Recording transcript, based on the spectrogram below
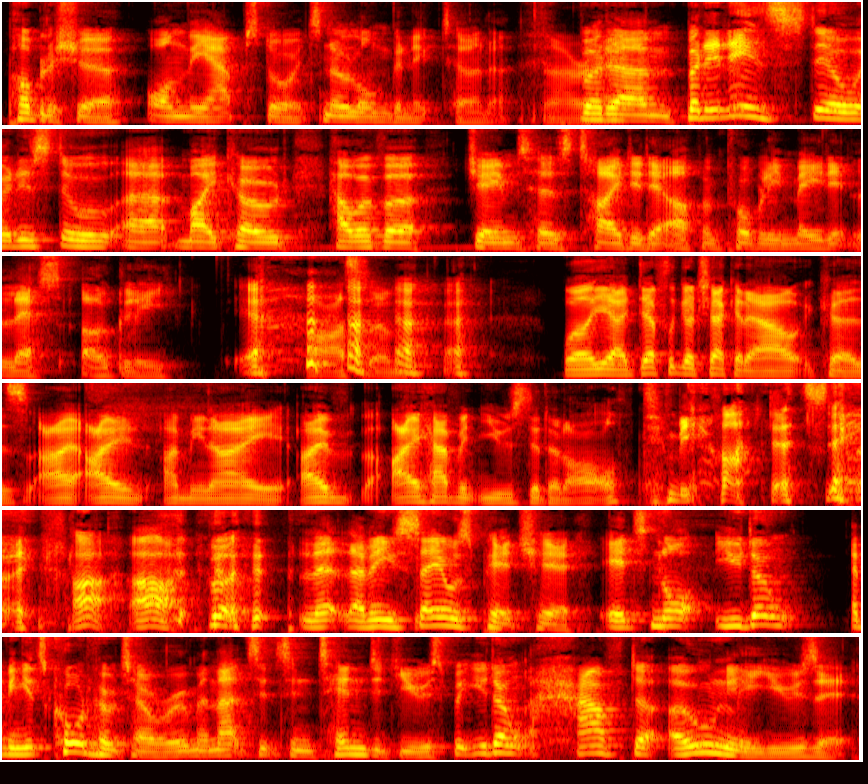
publisher on the App Store. It's no longer Nick Turner, All but um, but it is still it is still uh, my code. However, James has tidied it up and probably made it less ugly awesome. Well, yeah, definitely go check it out because I, I, I mean, I, I've, I haven't used it at all to be honest. ah, ah, but let, I mean, sales pitch here. It's not. You don't. I mean, it's called hotel room, and that's its intended use. But you don't have to only use it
